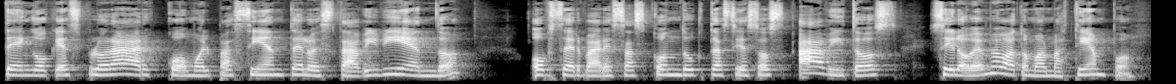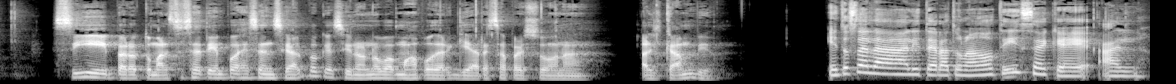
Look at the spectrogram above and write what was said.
tengo que explorar cómo el paciente lo está viviendo, observar esas conductas y esos hábitos. Si lo ves, me va a tomar más tiempo. Sí, pero tomarse ese tiempo es esencial porque si no, no vamos a poder guiar a esa persona al cambio. Y entonces la literatura nos dice que al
